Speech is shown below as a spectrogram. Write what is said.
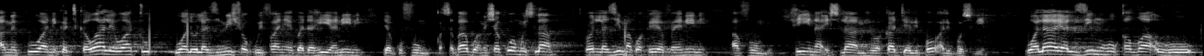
amekuwa ni katika wale watu waliolazimishwa kuifanya ibada hii ya nini? Ya kufunga. Kwa sababu ameshakuwa muislamu kwa ni lazima kwake yeye afanye nini? Afunge. Hina islami wakati alipo aliposlimu wala yalzimuhu qada'uhu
